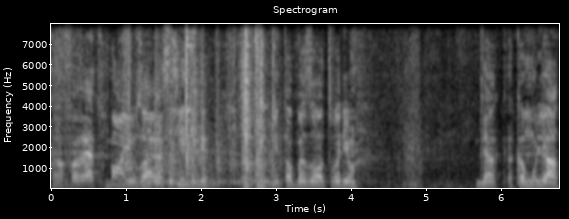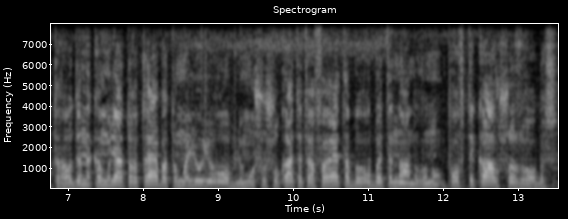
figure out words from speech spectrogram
Трафарет маю зараз тільки і то без отворів для акумулятора. Один акумулятор треба, то малюю роблю. Мушу шукати трафарет або робити наново. Ну, провтикав, що зробиш.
